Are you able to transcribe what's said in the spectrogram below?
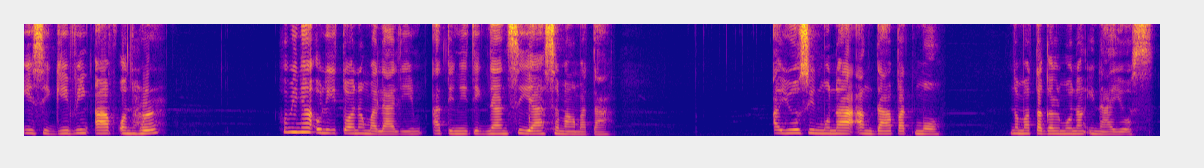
Is he giving up on her? Huminga uli ito ng malalim at tinitignan siya sa mga mata. Ayusin mo na ang dapat mo na matagal mo nang inayos.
